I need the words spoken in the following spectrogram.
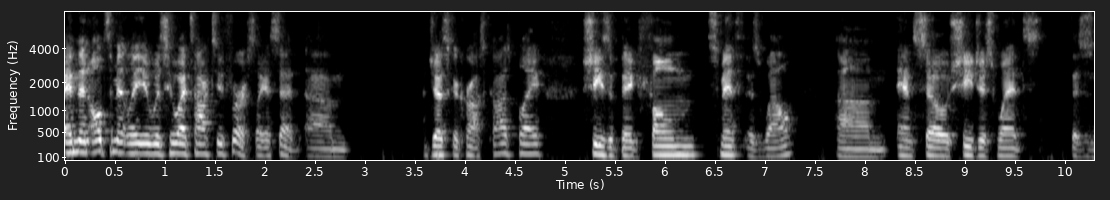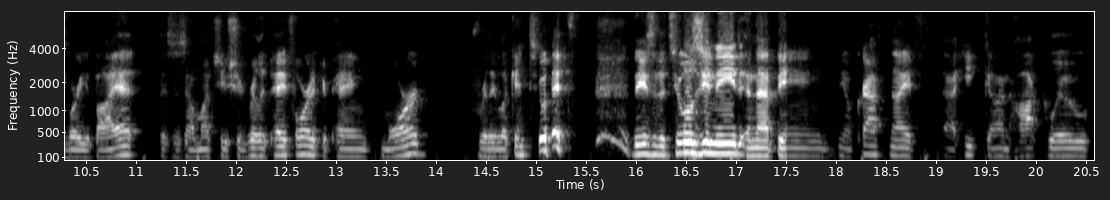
and then ultimately, it was who I talked to first. Like I said, um, Jessica Cross cosplay. She's a big foam smith as well, um, and so she just went. This is where you buy it. This is how much you should really pay for it. If you're paying more, really look into it. These are the tools you need, and that being you know craft knife, uh, heat gun, hot glue,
